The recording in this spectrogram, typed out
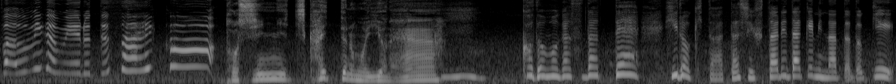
ぱ海が見えるって最都心に近いってのもいいよね。高子供が巣立ってひろきと私二人だけになった時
